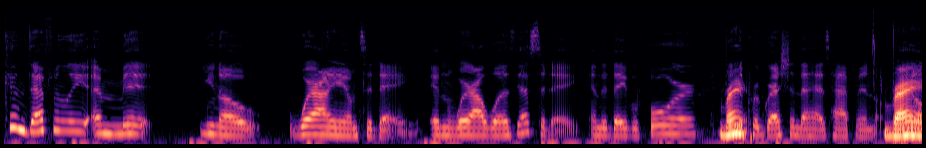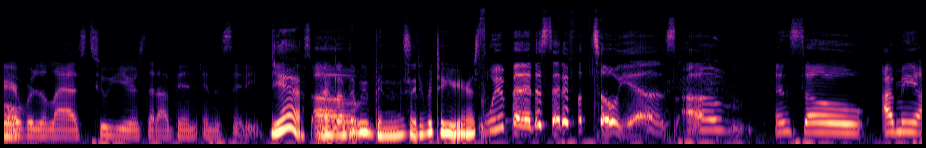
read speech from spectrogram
can definitely admit, you know, where I am today and where I was yesterday and the day before, and Right. the progression that has happened, you Right. know, over the last two years that I've been in the city. Yes, and I love that Um, we've been in the city for two years. We've been in the city for two years, um, and so I mean,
